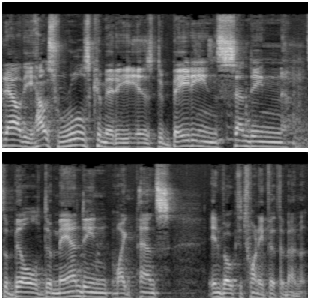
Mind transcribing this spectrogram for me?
now, the House Rules Committee is debating sending the bill demanding Mike Pence invoke the 25th Amendment.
